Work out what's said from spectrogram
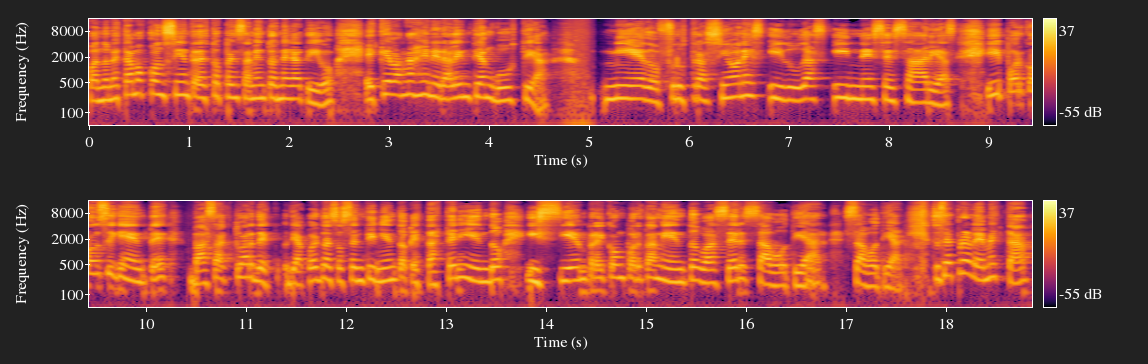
cuando no estamos conscientes de estos pensamientos negativos, es que van a generar en ti angustia, miedo, frustraciones y dudas innecesarias. Y por consiguiente, vas a actuar de, acuerdo a esos sentimientos que estás teniendo y siempre el comportamiento va a ser sabotear, sabotear. Entonces el problema está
